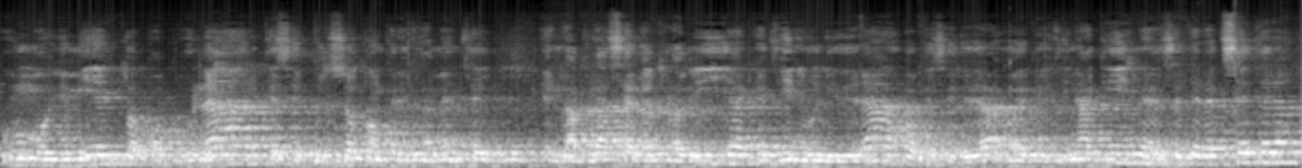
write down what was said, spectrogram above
un movimiento popular que se expresó concretamente en la plaza el otro día, que tiene un liderazgo, que es el liderazgo de Cristina Kirchner, etcétera, etcétera,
